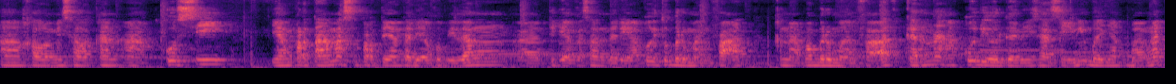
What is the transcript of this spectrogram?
Uh, kalau misalkan aku sih yang pertama seperti yang tadi aku bilang uh, tiga kesan dari aku itu bermanfaat. Kenapa bermanfaat? Karena aku di organisasi ini banyak banget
